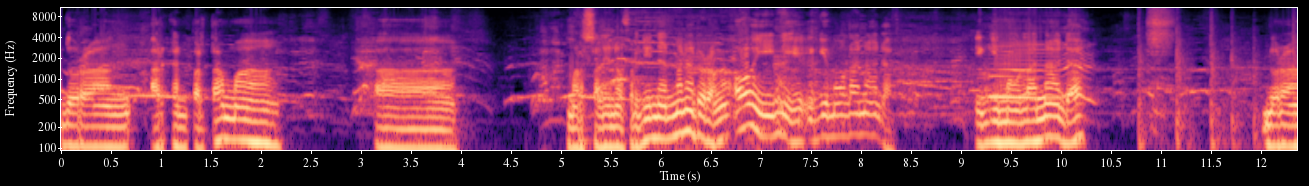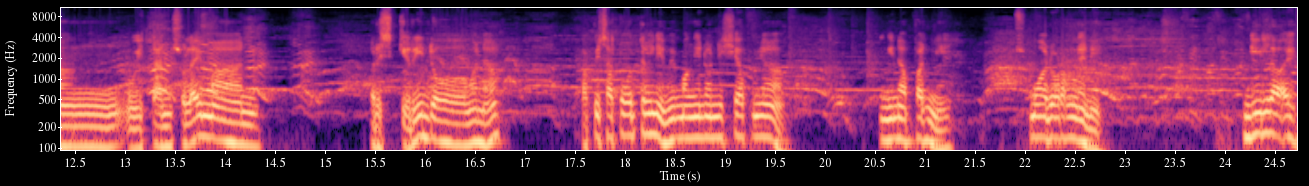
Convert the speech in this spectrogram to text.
dorang Arkan pertama, uh, Marcelino Ferdinand, mana dorang? Oh ini Igi Maulana ada, Igi Maulana ada, dorang Witan Sulaiman, Rizky Rido mana? Tapi satu hotel nih memang Indonesia punya penginapan nih, semua dorang nih, gila eh.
